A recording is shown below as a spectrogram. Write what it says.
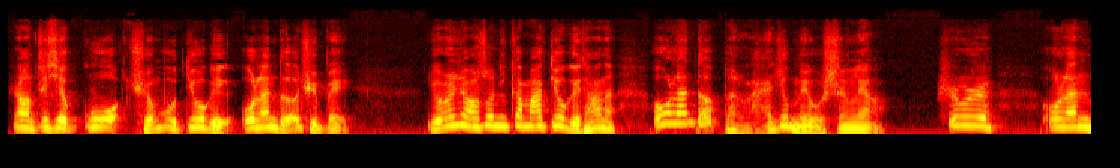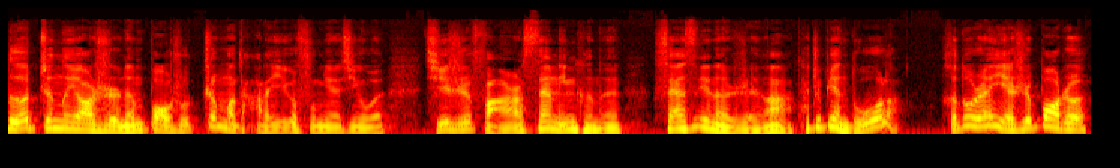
让这些锅全部丢给欧蓝德去背。有人想说你干嘛丢给他呢？欧蓝德本来就没有声量，是不是？欧蓝德真的要是能爆出这么大的一个负面新闻，其实反而三菱可能 4S 店的人啊，他就变多了。很多人也是抱着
